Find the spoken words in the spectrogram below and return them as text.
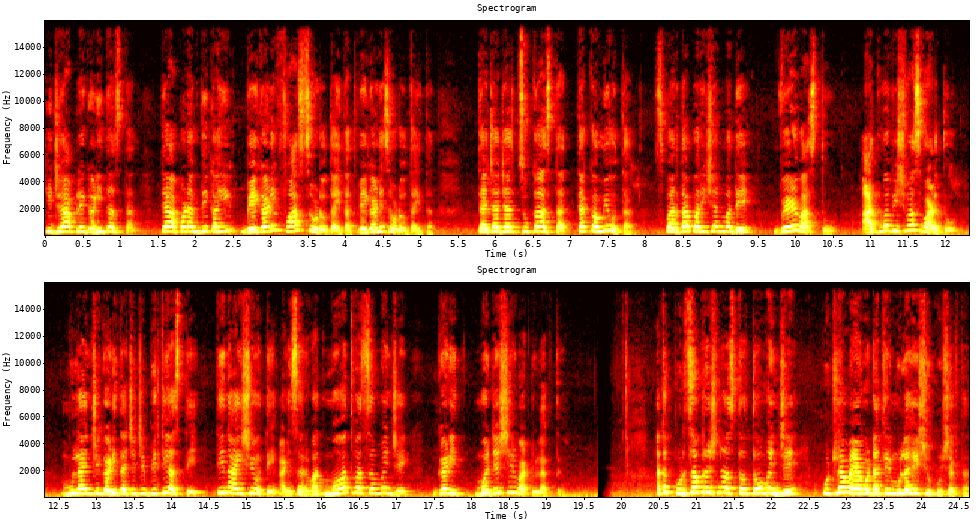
की जे आपले गणित असतात ते आपण अगदी काही वेगाने फास्ट सोडवता येतात वेगाने सोडवता येतात. त्याच्या ज्या चुका असतात त्या कमी होतात. स्पर्धा परीक्षांमध्ये वेळ वाचतो आत्मविश्वास वाढतो. मुलांची गणिताची जी भीती असते ती नाहीशी होते आणि सर्वात महत्वाचं म्हणजे गणित मजेशीर वाटू लागतं. आता पुढचा प्रश्न असतो तो म्हणजे कुठल्या वयोगटातील मुलं हे शिकू शकतात?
